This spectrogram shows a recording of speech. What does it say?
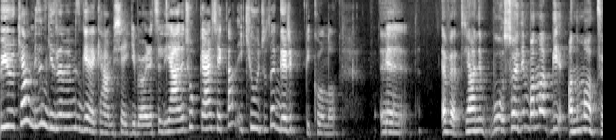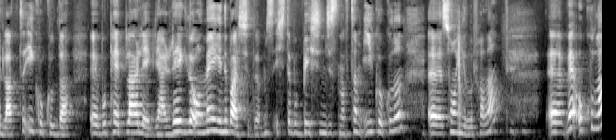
büyürken bizim gizlememiz gereken bir şey gibi öğretildi. Yani çok gerçekten iki ucu da garip bir konu. Ee, Evet yani bu söylediğim bana bir anımı hatırlattı ilkokulda e, bu petlerle ilgili yani regle olmaya yeni başladığımız işte bu 5. sınıf tam ilkokulun e, son yılı falan. Ee, ve okula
